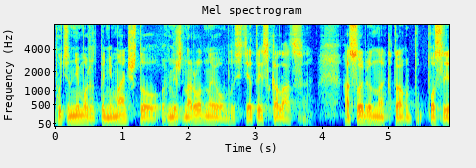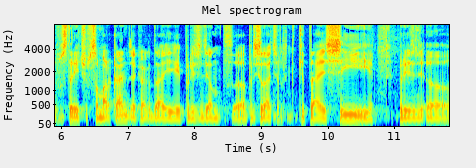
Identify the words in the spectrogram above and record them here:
Путин не может понимать, что в международной области это эскалация. Особенно после встречи в Самарканде, когда и президент, э, председатель Китая Си, и президент, э,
